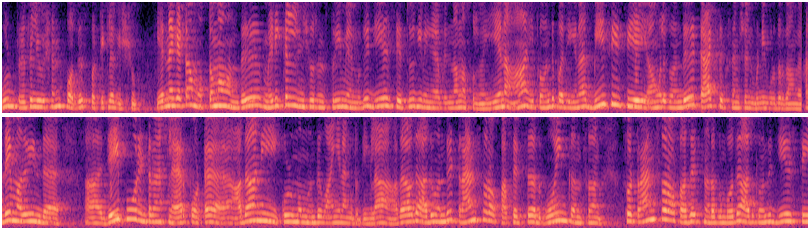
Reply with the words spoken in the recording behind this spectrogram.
good resolution for this particular issue என்ன கேட்டால் மொத்தமாக வந்து மெடிக்கல் இன்சூரன்ஸ் ப்ரீமியமுக்கு ஜிஎஸ்டியை தூக்கிடுங்க அப்படின்னு தான் நான் சொல்லுவேன். ஏன்னா இப்போ வந்து பார்த்தீங்கன்னா பிசிசிஐ அவங்களுக்கு வந்து டேக்ஸ் எக்ஸம்ஷன் பண்ணி கொடுத்துருக்காங்க. அதே மாதிரி இந்த ஜெய்ப்பூர் இன்டர்நேஷனல் ஏர்போர்ட்டை அதானி குழுமம் வந்து வாங்கினாங்க பார்த்தீங்களா அதாவது அது வந்து டிரான்ஸ்ஃபர் ஆஃப் அசெட்ஸ் அது going concern so transfer of assets நடக்கும்போது அதுக்கு வந்து ஜிஎஸ்டி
